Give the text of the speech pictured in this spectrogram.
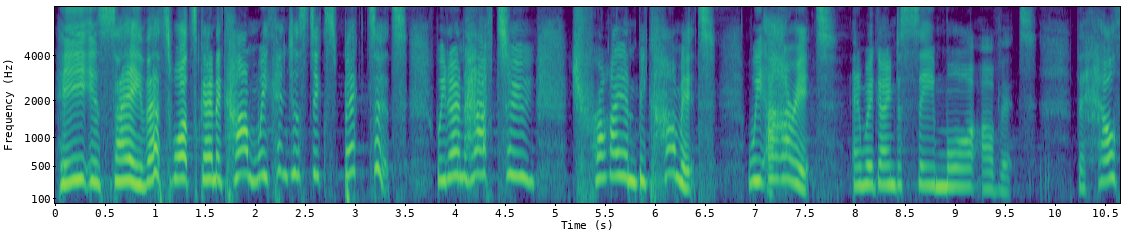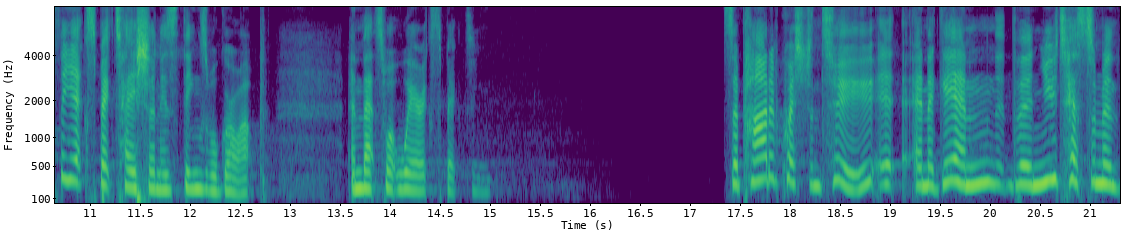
He is saying that's what's going to come. We can just expect it. We don't have to try and become it. We are it, and we're going to see more of it. The healthy expectation is things will grow up. And that's what we're expecting. So, part of question two, and again, the New Testament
